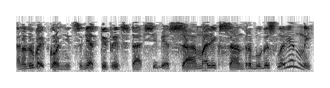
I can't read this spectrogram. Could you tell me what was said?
а на другой коннице. Нет, ты представь себе, сам Александр Благословенный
